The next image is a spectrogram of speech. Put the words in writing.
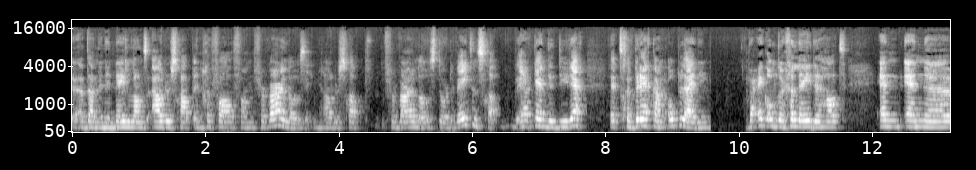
uh, dan in het Nederlands ouderschap in geval van verwaarlozing. Ouderschap verwaarloosd door de wetenschap. Ik herkende direct het gebrek aan opleiding waar ik onder geleden had. En, en uh,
